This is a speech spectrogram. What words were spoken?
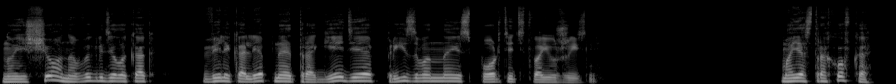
Но еще она выглядела как великолепная трагедия, призванная испортить твою жизнь. «Моя страховка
